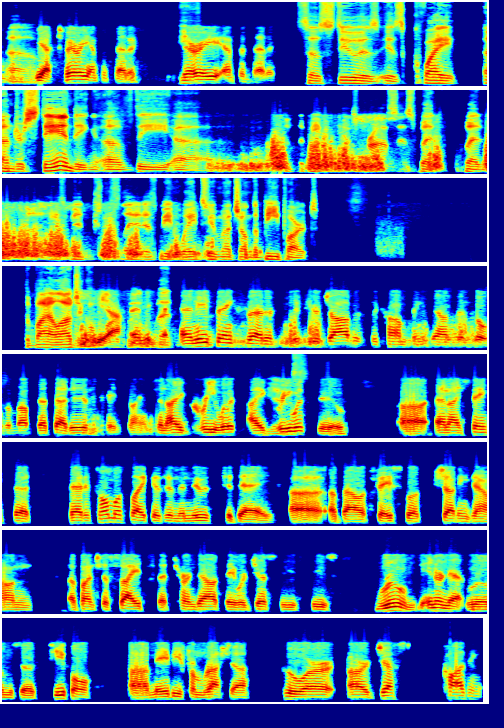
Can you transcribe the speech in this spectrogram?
um, Yes, very empathetic. Very empathetic. so Stu is, is quite understanding of the, uh, of the BPS process, but, but uh, he's been conflated as being way too much on the B part. the biological. Yeah, part, and but and he thinks that if, if your job is to calm things down and then build them up, that that is pain science. And I agree with I agree Yes. with Stu, uh, and I think that that it's almost like as in the news today uh, about Facebook shutting down a bunch of sites that turned out they were just these these rooms, internet rooms of people, uh, maybe from Russia, who are are just causing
